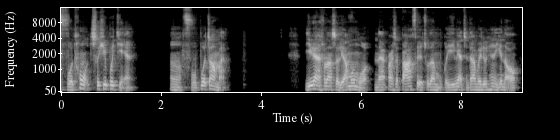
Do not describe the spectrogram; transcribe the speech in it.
腹痛持续不减，嗯，腹部胀满。一案说的是梁某某，男，二十八岁，住在某个医院，诊断为流行性乙脑，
